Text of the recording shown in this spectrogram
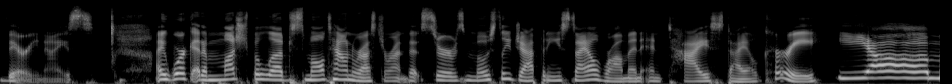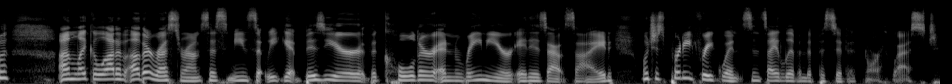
Very nice. I work at a much beloved small town restaurant that serves mostly Japanese style ramen and Thai style curry. Yum! Unlike a lot of other restaurants, this means that we get busier the colder and rainier it is outside, which is pretty frequent since I live in the Pacific Northwest.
